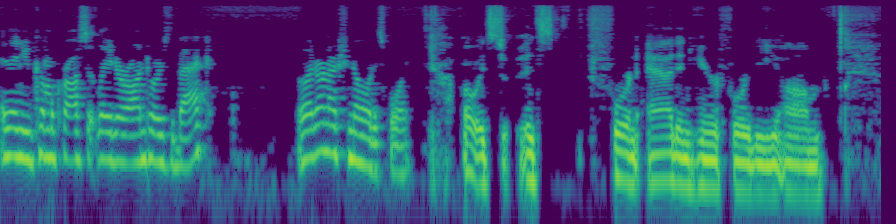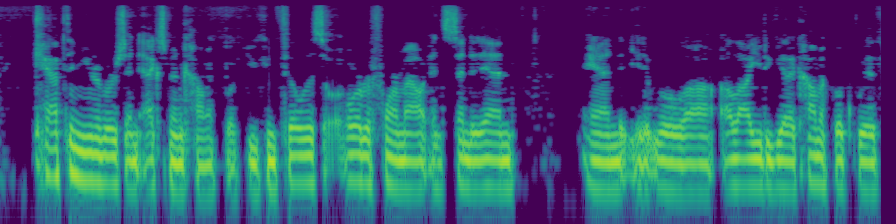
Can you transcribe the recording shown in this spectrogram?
and then you come across it later on towards the back. Well, I don't actually know what it's for. Oh, it's it's for an ad in here for the um, Captain Universe and X Men comic book. You can fill this order form out and send it in, and it will uh, allow you to get a comic book with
